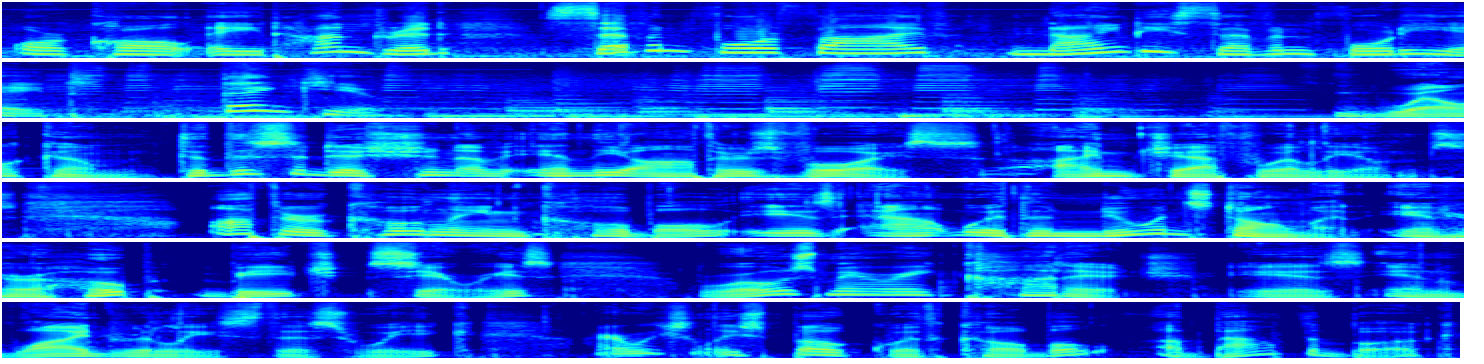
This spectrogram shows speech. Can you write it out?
or call 800 745 9748. Thank you. Welcome to this edition of In the Author's Voice. I'm Jeff Williams. Author Colleen Coble is out with a new installment in her Hope Beach series. Rosemary Cottage is in wide release this week. I recently spoke with Coble about the book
